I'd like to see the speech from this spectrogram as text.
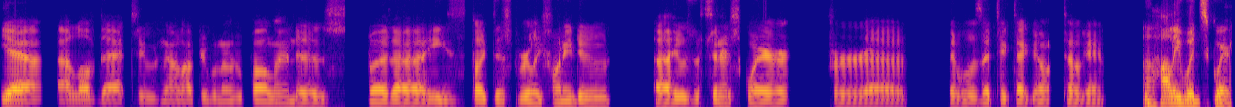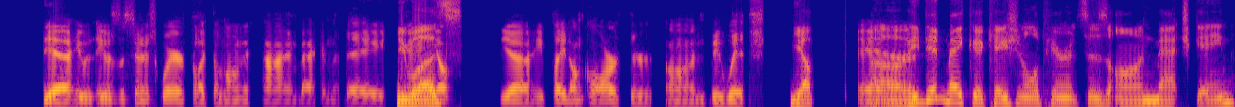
Yeah, I love that too. Not a lot of people know who Paul Lynde is, but uh, he's like this really funny dude. Uh, he was with Center Square for uh, what was that tic tac toe game? Uh, Hollywood Square. Yeah, he was he was the center square for like the longest time back in the day. He and was. He, yeah, he played Uncle Arthur on Bewitched. Yep. And uh, he did make occasional appearances on Match Game.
